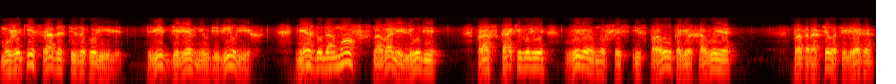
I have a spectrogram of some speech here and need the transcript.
мужики с радостью закурили. Вид деревни удивил их. Между домов сновали люди, проскакивали, вывернувшись из проулка верховые, протарахтела телега.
